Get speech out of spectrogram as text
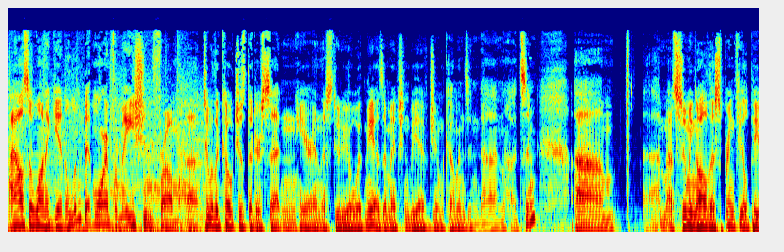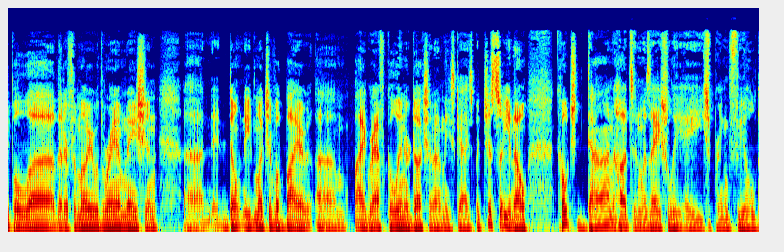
I also want to get a little bit more information from uh, two of the coaches that are sitting here in the studio with me. As I mentioned, we have Jim Cummins and Don Hudson. Um, I'm assuming all the Springfield people uh, that are familiar with Ram Nation uh, don't need much of a bio, um, biographical introduction on these guys. But just so you know, Coach Don Hudson was actually a Springfield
